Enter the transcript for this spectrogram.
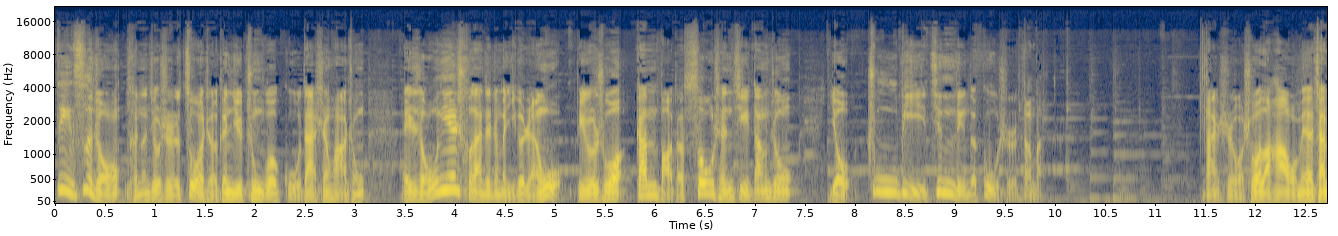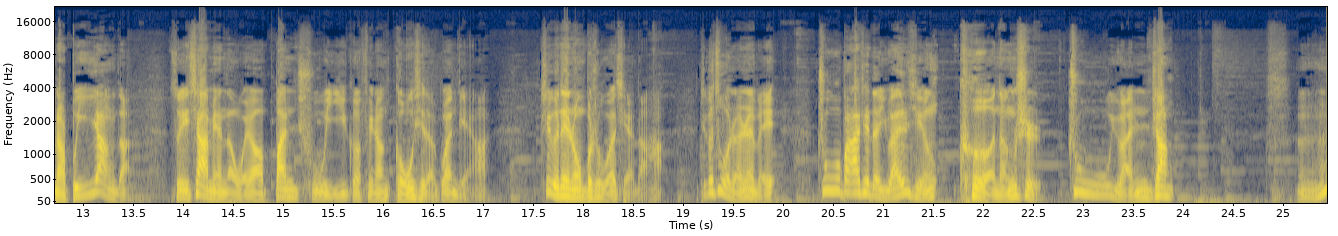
第四种可能就是作者根据中国古代神话中哎揉捏出来的这么一个人物，比如说甘宝的《搜神记》当中有朱臂金灵的故事等等。但是我说了哈，我们要讲点不一样的，所以下面呢，我要搬出一个非常狗血的观点啊。这个内容不是我写的哈，这个作者认为猪八戒的原型可能是朱元璋。嗯，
